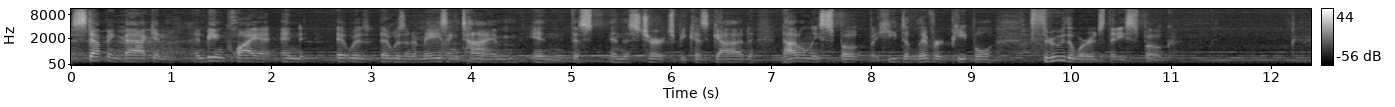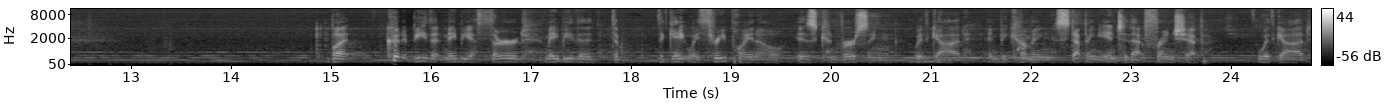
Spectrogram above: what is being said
stepping back and, and being quiet. And it was, it was an amazing time in this, in this church because God not only spoke, but He delivered people through the words that He spoke. But could it be that maybe a third, maybe the, the, the Gateway 3.0 is conversing with God and becoming, stepping into that friendship with God?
